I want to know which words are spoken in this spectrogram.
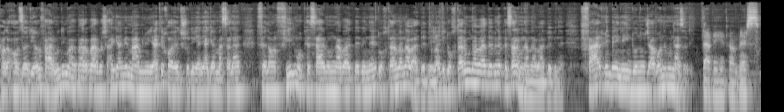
حالا آزادی ها رو فرمودیم برابر باشه. اگر هم یه ممنوعیتی قائل شدیم یعنی اگر مثلا فلان فیلم و پسرمون نباید ببینه دخترمون هم نباید ببینه. اگه دخترمون نباید ببینه پسرمون هم نباید ببینه. فرقی بین این دو نوجوانمون نذاریم. دقیقا. مرسی.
